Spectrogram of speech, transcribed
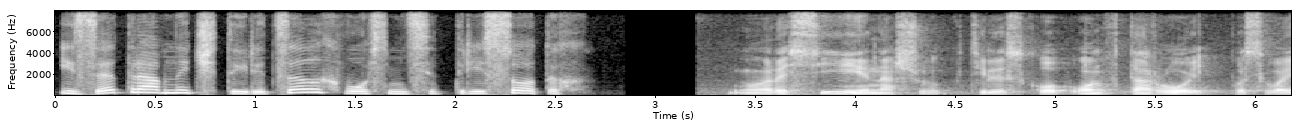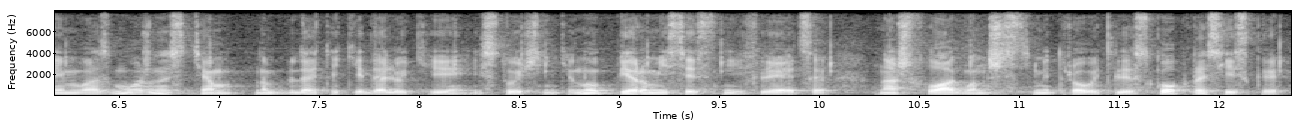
и Z равный 4,83. России наш телескоп, он второй по своим возможностям наблюдать такие далекие источники. Ну, первым, естественно, является наш флагман 6-метровый телескоп Российской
